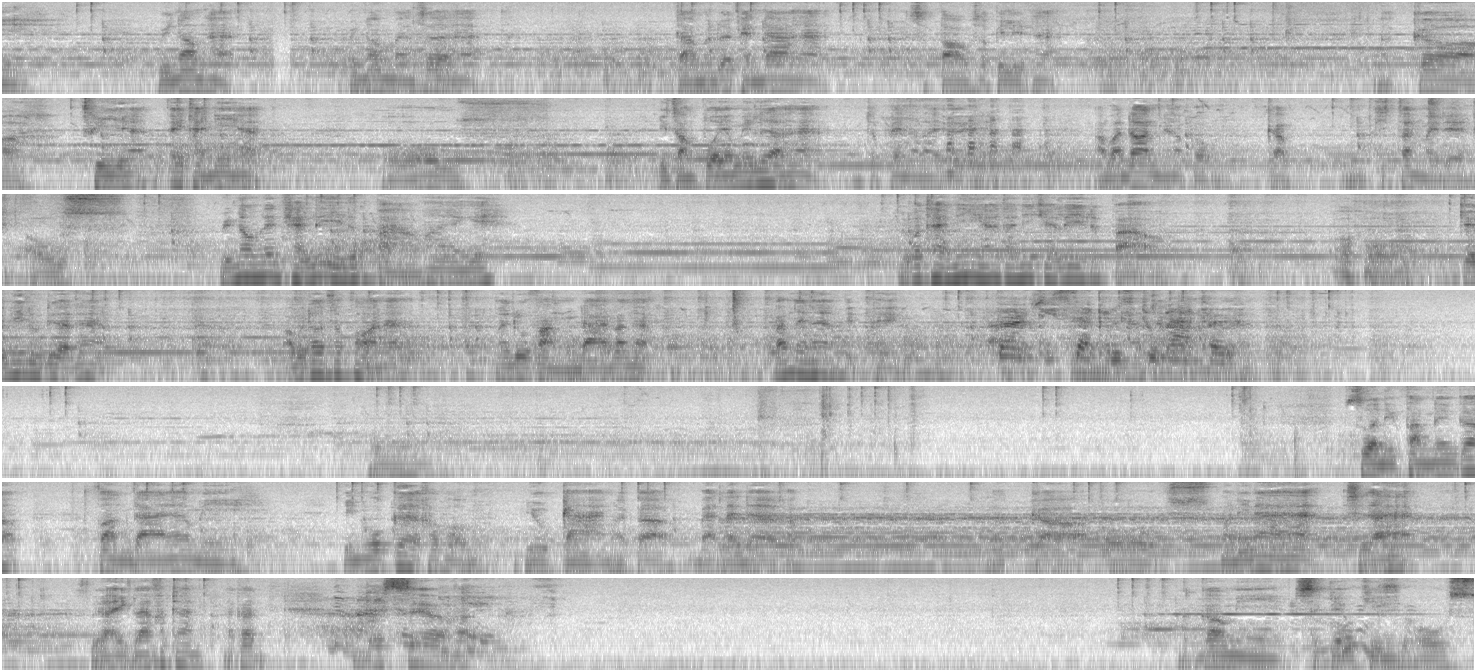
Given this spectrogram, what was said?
วินอมฮะวินอมแมนเซอร์ฮะ ตามมาด้วยแพนด้าฮะสตอมสปิริตฮะ แล้วก็ทรีฮะไอ้ไทนี่ฮะ โอ้อีกสองตัวยังไม่เลือกฮะ จะเป็นอะไรเอ่ยอาบาดอนนะครับผมกับ คิสตันไมเดนโอ้วินอมเล่นแคลรี่หรือเปล่าฮะอย่างงี้ หรือว่าไทนี่ฮะไทนี่แคลรี่หรือเปล่า โอ้โห เกมนี้ดูเดือดฮะ เอาไปต้นซัพพอร์ตฮะ มาดูฝั่งดายบ้างครับแป๊บนึงฮะ ปิดเพลง30 seconds to battle. วนอีกฝั่งหนึ่งก็ฝั่งดานะมีอินวอ k เกอร์ครับผม อยู่กลางแล้วก็แบทไรเดอร์ครับ แล้วก็โอ้มานีน่าฮะเสือฮะเสืออีกแล้วครับท่าน แล้วก็เดซเซลครับแล้วก็มีสเกลคิงโอ้ส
